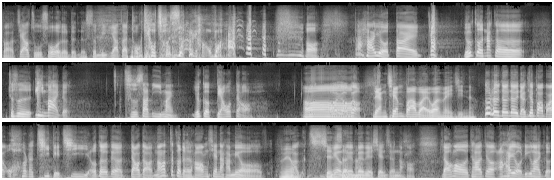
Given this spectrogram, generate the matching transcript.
把家族所有的人的生命压在同条船上，好吧？哦，他还有带啊。有一个那个就是义卖的慈善义卖，有一个标到哦，有没有两千八百万美金呢？对对对对，两千八百哇，那七点七亿，哦，对对标到。然后这个人好像现在还没有没有、啊、没有没有没有没有现身了哈。然后他就啊，还有另外一个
